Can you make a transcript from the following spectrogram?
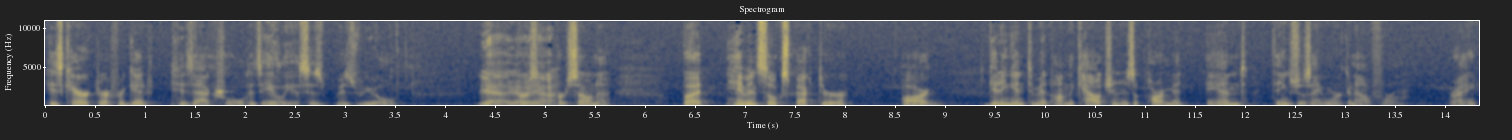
his character, I forget his actual, his alias, his his real yeah, yeah, person yeah. persona, but him and Silk Spectre are getting intimate on the couch in his apartment, and things just ain't working out for him, right?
